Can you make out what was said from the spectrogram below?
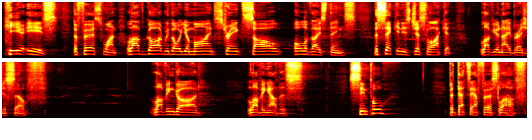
Here is the first one love God with all your mind, strength, soul, all of those things. The second is just like it love your neighbor as yourself. Loving God, loving others. Simple, but that's our first love.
